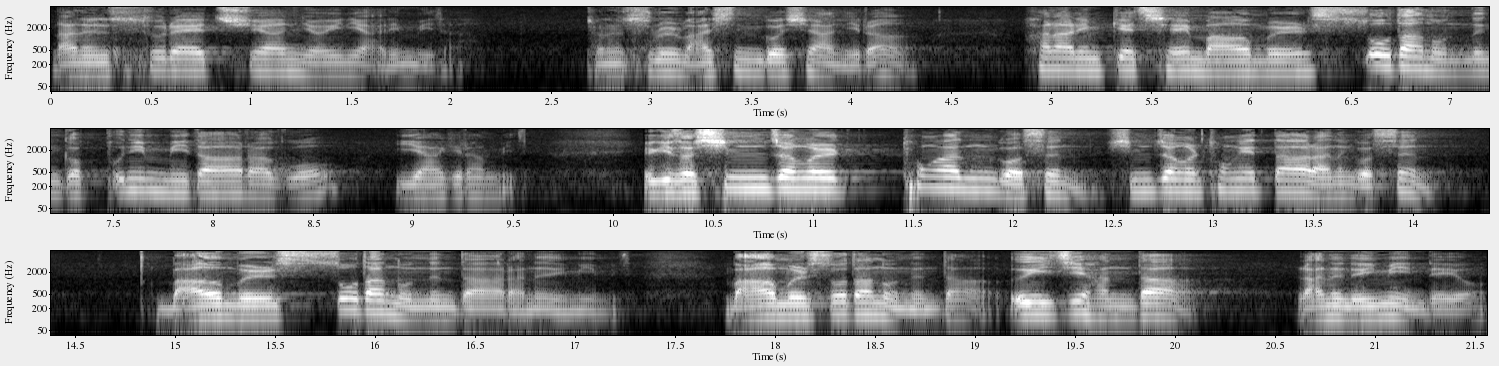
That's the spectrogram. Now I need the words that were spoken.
나는 술에 취한 여인이 아닙니다. 저는 술을 마신 것이 아니라 하나님께 제 마음을 쏟아놓는 것 뿐입니다 라고 이야기를 합니다. 여기서 심정을 통한 것은, 심정을 통했다라는 것은 마음을 쏟아놓는다라는 의미입니다. 마음을 쏟아놓는다, 의지한다 라는 의미인데요.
